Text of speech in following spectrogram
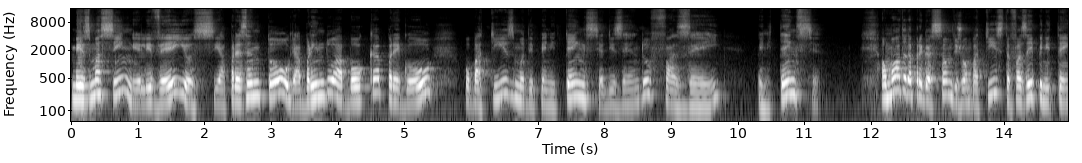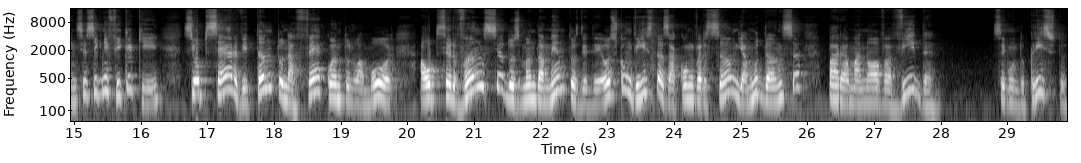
Mesmo assim, ele veio, se apresentou e, abrindo a boca, pregou o batismo de penitência, dizendo: Fazei penitência. Ao modo da pregação de João Batista, fazer penitência significa que se observe, tanto na fé quanto no amor, a observância dos mandamentos de Deus com vistas à conversão e à mudança para uma nova vida, segundo Cristo.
